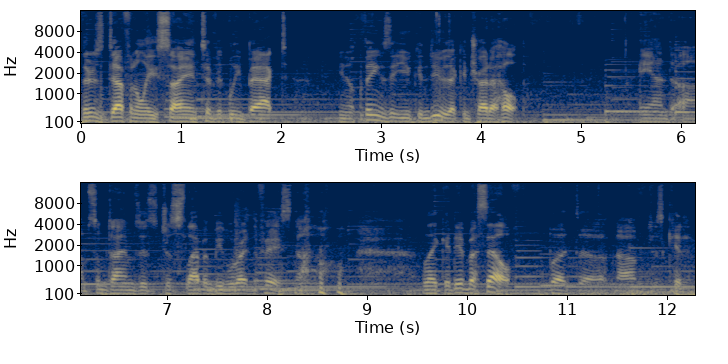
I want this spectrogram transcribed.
there's definitely scientifically backed, you know, things that you can do that can try to help. And um, sometimes it's just slapping people right in the face. No, like I did myself. But uh, no, I'm just kidding.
